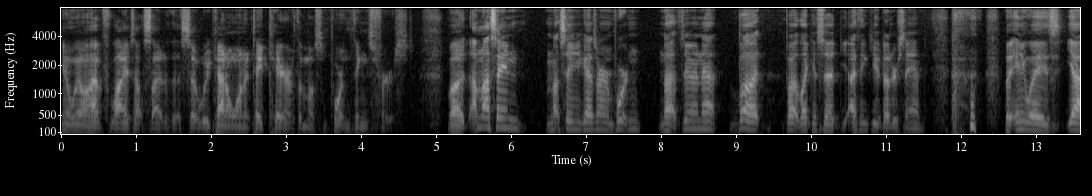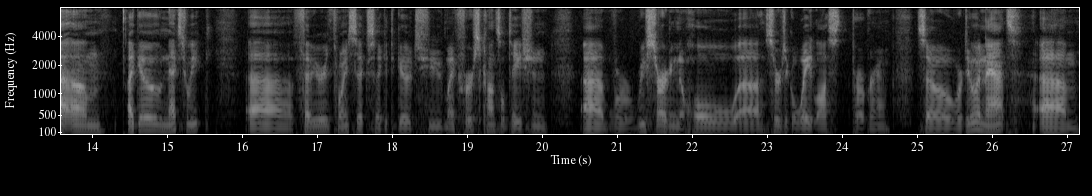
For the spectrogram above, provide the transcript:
you know, we all have lives outside of this, so we kind of want to take care of the most important things first. But I'm not saying I'm not saying you guys aren't important, not doing that, but but like I said, I think you'd understand. but anyways, yeah, um, I go next week, uh, February 26th. I get to go to my first consultation. Uh, we're restarting the whole uh, surgical weight loss program, so we're doing that. Um,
